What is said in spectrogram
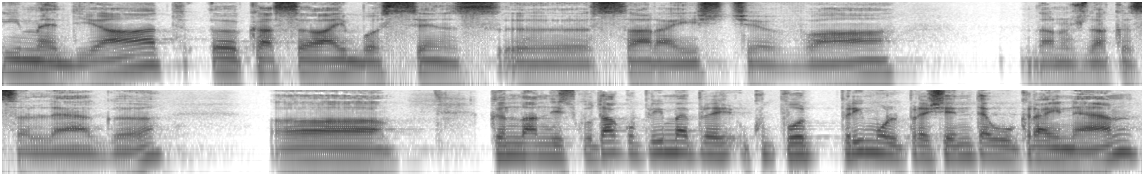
Imediat, uh, ca să aibă sens, uh, sar aici ceva, dar nu știu dacă să leagă. Uh, Uh, când am discutat cu, prime, cu primul președinte ucrainean,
